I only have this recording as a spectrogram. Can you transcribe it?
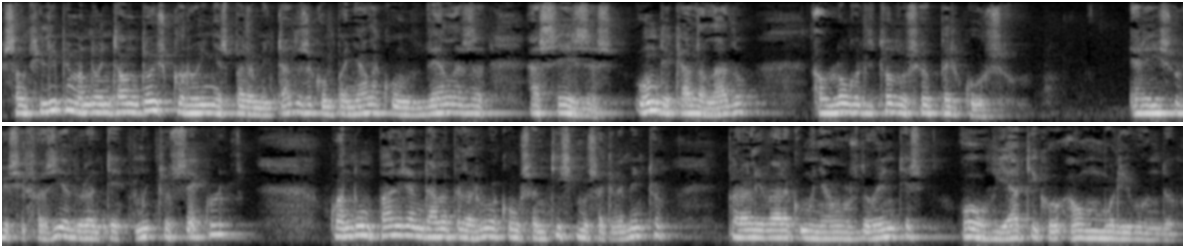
São Filipe mandou então dois coroinhas paramentados acompanhá-la com velas acesas, um de cada lado, ao longo de todo o seu percurso. Era isso que se fazia durante muitos séculos quando um padre andava pela rua com o Santíssimo Sacramento para levar a comunhão aos doentes ou o viático a um moribundo.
